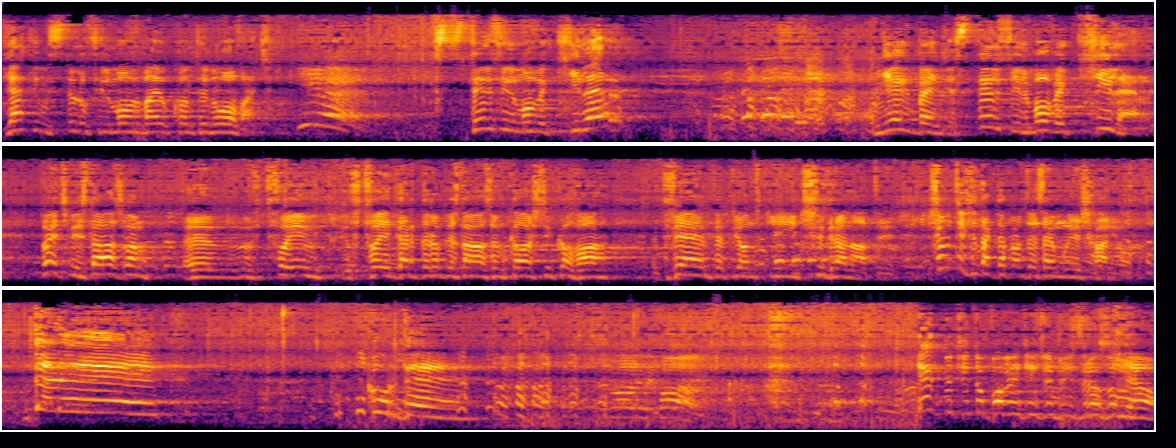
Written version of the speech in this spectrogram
W jakim stylu filmowym mają kontynuować? Killer! Styl filmowy killer? Niech będzie. Styl filmowy killer. Powiedz mi, znalazłam e, w, twoim, w twojej garderobie znalazłem Kałasznikowa, dwie MP5 i trzy granaty. Czym ty się tak naprawdę zajmujesz, Haniu? Darek! Kurde! Jakby ci to powiedzieć, żebyś zrozumiał?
